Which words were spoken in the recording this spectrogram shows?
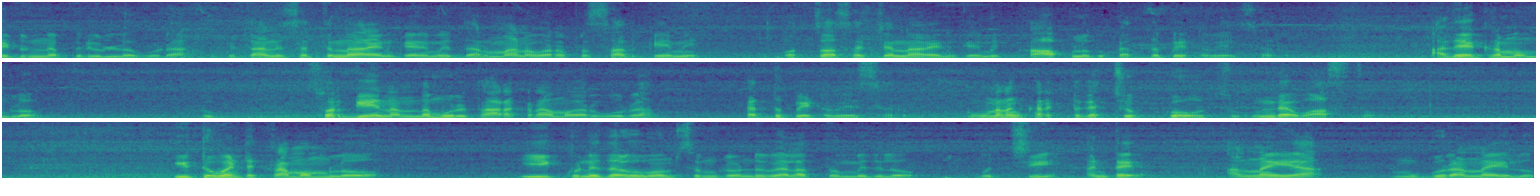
రెడ్డి ఉన్న పీరియడ్లో కూడా పితాని సత్యనారాయణకేమి ధర్మాన వరప్రసాద్కేమి బొత్స సత్యనారాయణకేమి కాపులకు పెద్దపీట వేశారు. అదే క్రమంలో స్వర్గీయ నందమూరి తారక రామారావు కూడా పెద్దపీట వేశారు. మనం కరెక్ట్గా చెప్పుకోవచ్చు ఉండే వాస్తవం. ఇటువంటి క్రమంలో ఈ కొనిదల వంశం రెండు వేల తొమ్మిదిలో వచ్చి అంటే అన్నయ్య ముగ్గురు అన్నయ్యలు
